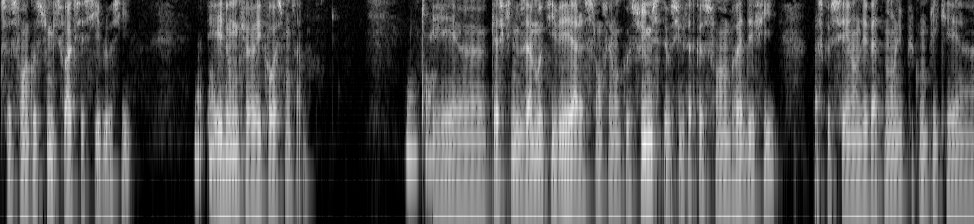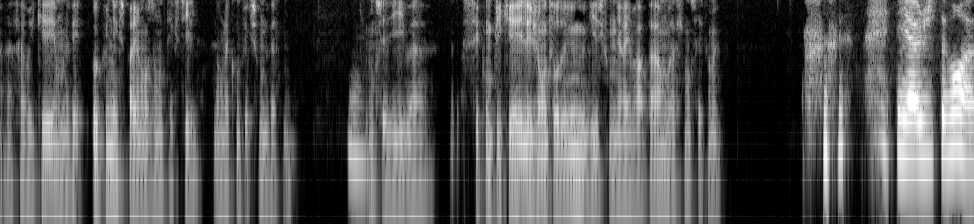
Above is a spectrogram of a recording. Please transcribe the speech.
que ce soit un costume qui soit accessible aussi, et donc éco-responsable. Et qu'est-ce qui nous a motivé à se lancer dans le costume? C'était aussi le fait que ce soit un vrai défi parce que c'est un des vêtements les plus compliqués à, fabriquer. On n'avait aucune expérience dans le textile, dans la confection de vêtements. Mmh. on s'est dit, bah, c'est compliqué, les gens autour de nous nous disent qu'on n'y arrivera pas, on va se lancer quand même. Et euh, justement, euh,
